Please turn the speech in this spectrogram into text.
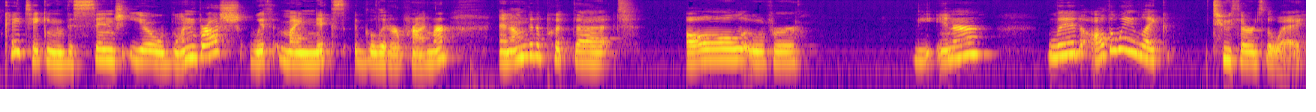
Okay, taking the Singe EO1 brush with my NYX glitter primer, and I'm gonna put that all over the inner lid all the way like two thirds the way.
